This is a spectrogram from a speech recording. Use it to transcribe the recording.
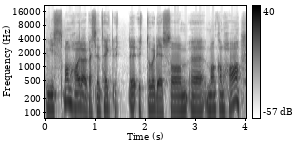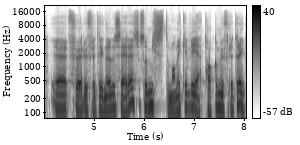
hvis man har arbeidsinntekt ut- utover det som man kan ha før uføretrygden reduseres, så mister man ikke vedtak om uføretrygd.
